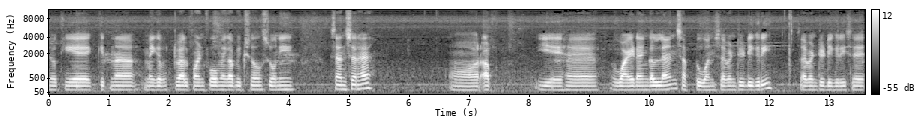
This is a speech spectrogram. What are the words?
जो कि ये कितना mega twelve point 12.4 megapixel Sony sensor है। और अब ये है wide angle lens up to 170 degree 70 degree से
